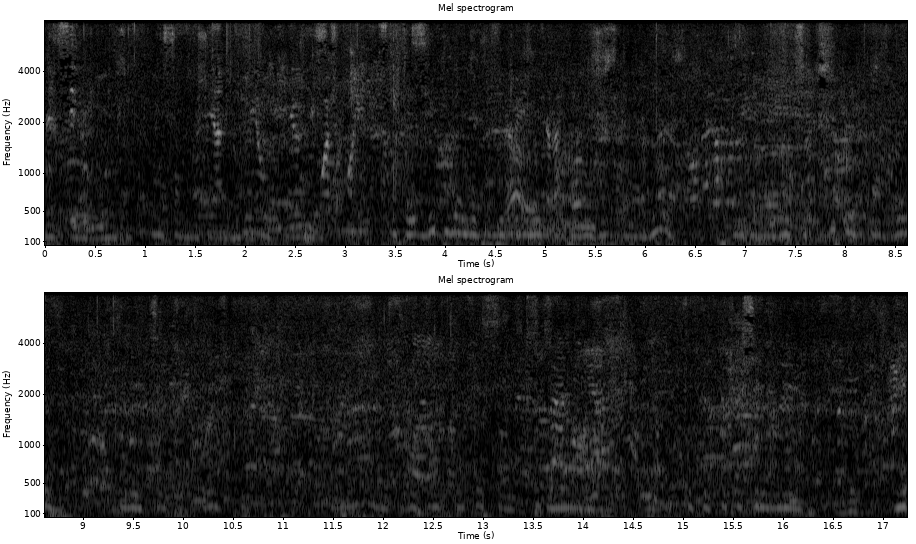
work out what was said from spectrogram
Merci. Il y a un au milieu, mais moi je une. Il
